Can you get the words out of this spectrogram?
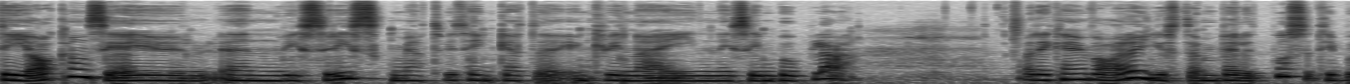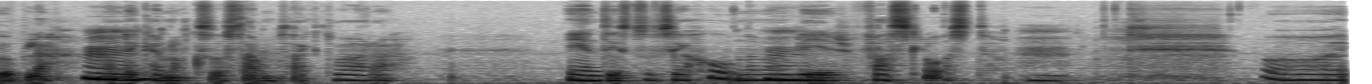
Det jag kan se är ju en viss risk med att vi tänker att en kvinna är inne i sin bubbla. Och det kan ju vara just en väldigt positiv bubbla. Men Mm. det kan också som sagt vara i en dissociation när man Mm. blir fastlåst. Mm. Och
